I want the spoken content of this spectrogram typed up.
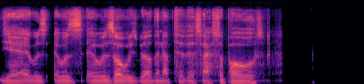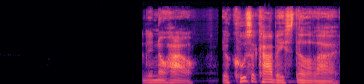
Yeah, it was. It was. It was always building up to this, I suppose. I didn't know how. Yo, Kusakabe's still alive.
